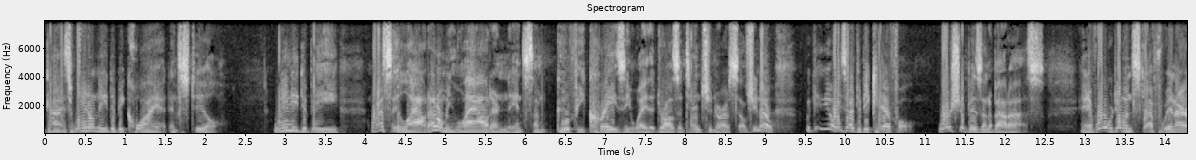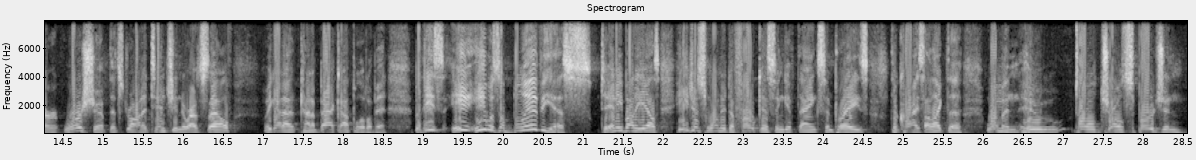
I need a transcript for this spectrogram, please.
Guys, we don't need to be quiet and still. We need to be, when I say loud, I don't mean loud in, in some goofy, crazy way that draws attention to ourselves. You know, we always have to be careful. Worship isn't about us. And if we're doing stuff in our worship that's drawing attention to ourselves, we got to kind of back up a little bit. But these, he, he was oblivious to anybody else. He just wanted to focus and give thanks and praise to Christ. I like the woman who told Charles Spurgeon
